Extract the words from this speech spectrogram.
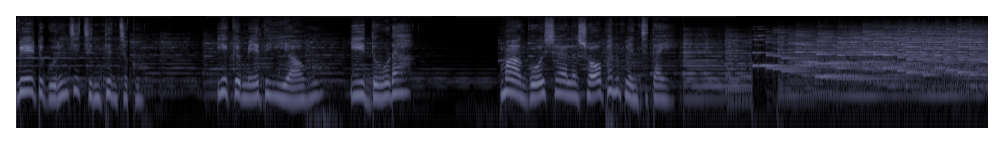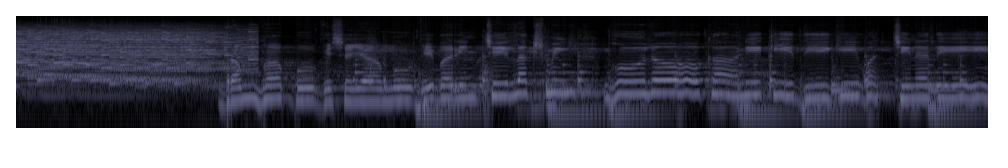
వీటి గురించి చింతించకు. ఇక మీద ఈ ఆవు ఈ దూడ మా గోశాల శోభను పెంచుతాయి. బ్రహ్మపు విషయము వివరించి లక్ష్మి భూలోకానికి దిగి వచ్చినది.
